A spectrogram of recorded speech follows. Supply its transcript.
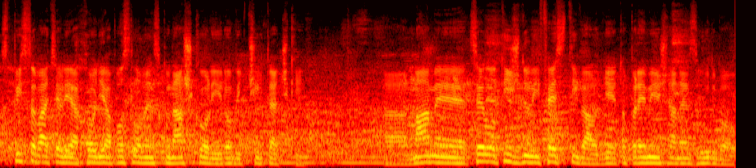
Spisovatelia chodia po Slovensku na školy robiť čítačky. A máme celotýždňový festival, kde je to premiešané s hudbou.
